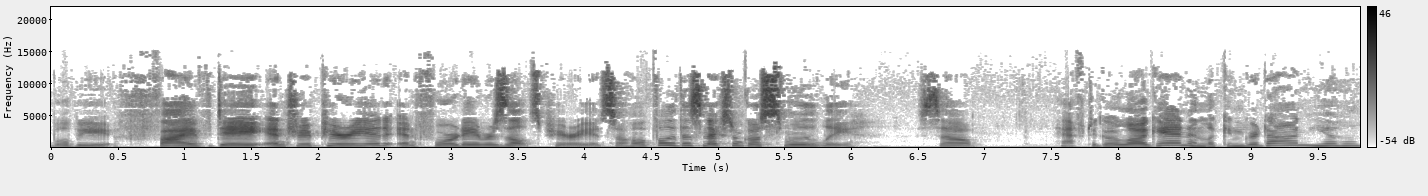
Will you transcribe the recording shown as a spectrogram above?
will be five day entry period and four day results period. So hopefully this next one goes smoothly. So Have to go log in and look in Gridania.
